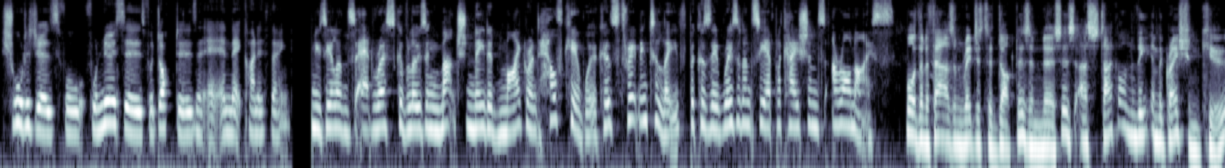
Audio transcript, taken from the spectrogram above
Shortages for, for nurses, for doctors, and, and that kind of thing. New Zealand's at risk of losing much needed migrant healthcare workers threatening to leave because their residency applications are on ice. More than a thousand registered doctors and nurses are stuck on the immigration queue.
